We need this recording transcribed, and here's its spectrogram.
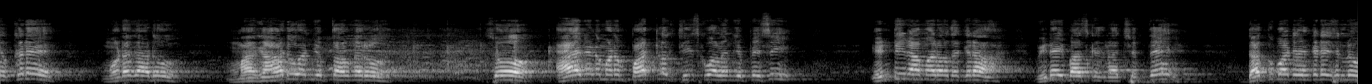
ఒక్కడే మొడగాడు మగాడు అని చెప్తా ఉన్నారు. సో ఆయనను మనం పాటలోకి తీసుకోవాలని చెప్పేసి ఎన్టీ రామారావు దగ్గర వినయ్ భాస్కర్ గారు చెప్తే దగ్గుబాటి వెంకటేశ్వర్లు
